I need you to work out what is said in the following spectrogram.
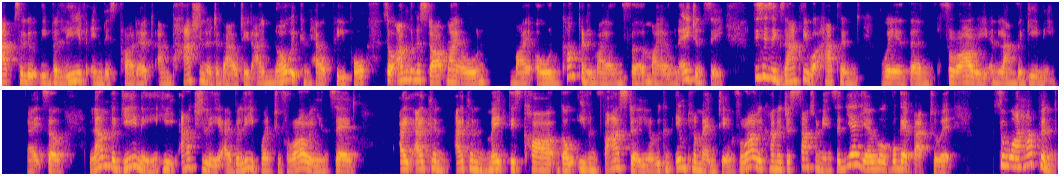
absolutely believe in this product. I'm passionate about it. I know it can help people. So I'm going to start my own my own company, my own firm, my own agency. This is exactly what happened with um, Ferrari and Lamborghini, right? So Lamborghini, he actually, I believe, went to Ferrari and said, I, I, can I can make this car go even faster. You know, we can implement it. And Ferrari kind of just sat on it and said, Yeah, yeah, we'll, we'll get back to it. So what happened?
